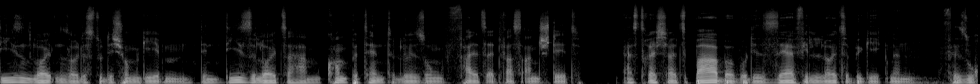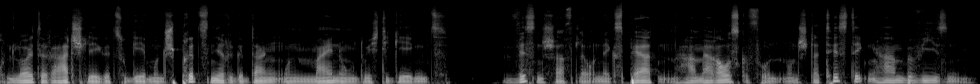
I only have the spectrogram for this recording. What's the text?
diesen Leuten solltest du dich umgeben, denn diese Leute haben kompetente Lösungen, falls etwas ansteht. Erst recht als Barber, wo dir sehr viele Leute begegnen, versuchen Leute Ratschläge zu geben und spritzen ihre Gedanken und Meinungen durch die Gegend. Wissenschaftler und Experten haben herausgefunden und Statistiken haben bewiesen,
